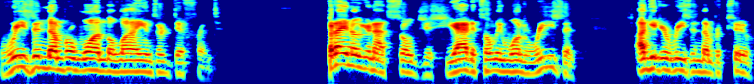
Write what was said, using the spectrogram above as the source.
Reason number one the Lions are different. But I know you're not sold just yet. It's only one reason. I'll give you reason number two.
